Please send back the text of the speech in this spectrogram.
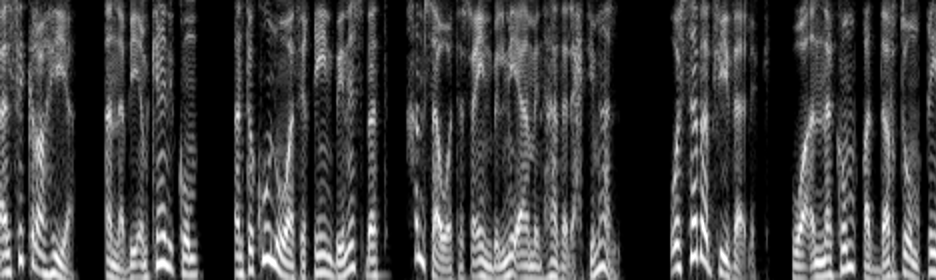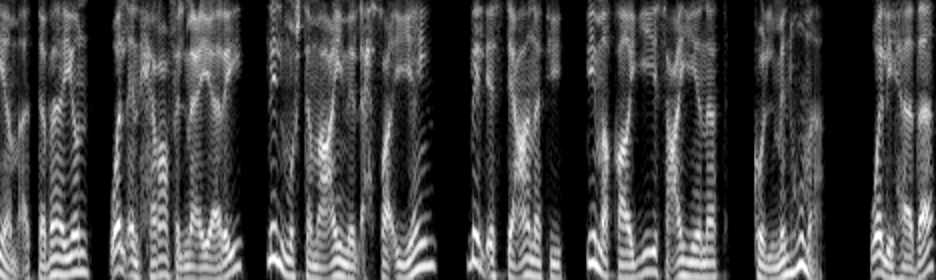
الفكرة هي أن بإمكانكم أن تكونوا واثقين بنسبة 95% من هذا الاحتمال. والسبب في ذلك هو أنكم قدرتم قيم التباين والانحراف المعياري للمجتمعين الإحصائيين بالاستعانة بمقاييس عينة كل منهما. ولهذا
